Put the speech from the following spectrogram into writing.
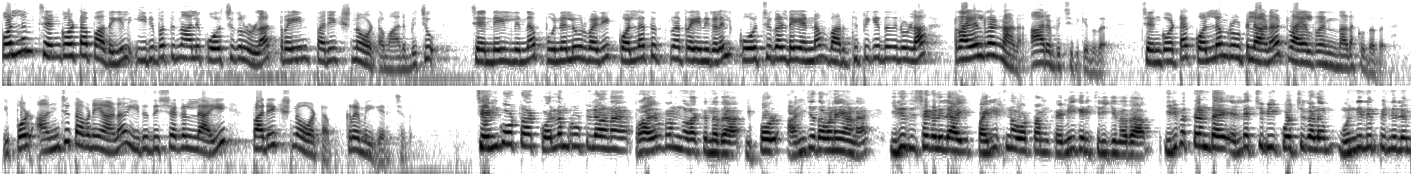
കൊല്ലം ചെങ്കോട്ട പാതയിൽ ഇരുപത്തിനാല് കോച്ചുകളുള്ള ട്രെയിൻ പരീക്ഷണ ഓട്ടം ആരംഭിച്ചു. ചെന്നൈയിൽ നിന്ന് പുനലൂർ വഴി കൊല്ലത്തെത്തുന്ന ട്രെയിനുകളിൽ കോച്ചുകളുടെ എണ്ണം വർദ്ധിപ്പിക്കുന്നതിനുള്ള ട്രയൽ റണ്ണാണ് ആരംഭിച്ചിരിക്കുന്നത്. ചെങ്കോട്ട കൊല്ലം റൂട്ടിലാണ് ട്രയൽ റൺ നടക്കുന്നത്. ഇപ്പോൾ അഞ്ച് തവണയാണ് ഇരുദിശകളിലായി പരീക്ഷണ ഓട്ടം ക്രമീകരിച്ചത്. ചെങ്കോട്ട കൊല്ലം റൂട്ടിലാണ് ട്രയൽ റൺ നടക്കുന്നത്. ഇപ്പോൾ അഞ്ച് തവണയാണ് ഇരുദിശകളിലായി പരീക്ഷണ ഓട്ടം ക്രമീകരിച്ചിരിക്കുന്നത്. ഇരുപത്തിരണ്ട് എൽ എച്ച് ബി കോച്ചുകളും മുന്നിലും പിന്നിലും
